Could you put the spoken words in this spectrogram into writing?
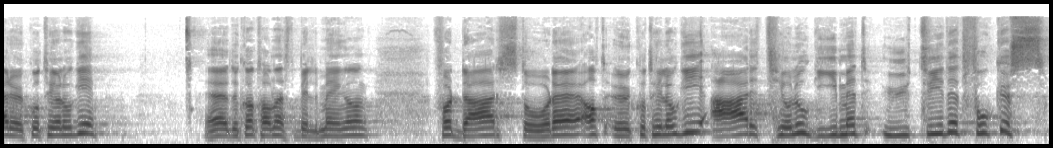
er økoteologi. Eh, du kan ta neste bilde med en gang. For der står det at økoteologi er teologi med et utvidet fokus.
